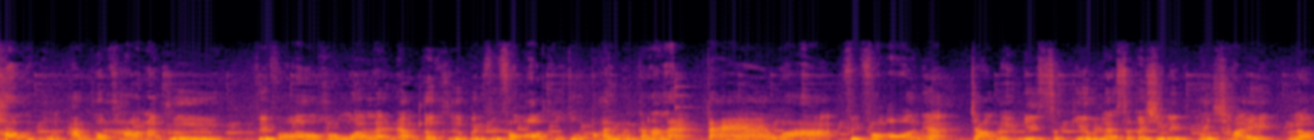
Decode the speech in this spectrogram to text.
เท่าที่ผมอ่านคร่าวๆนะคือ Free for All ของ Valorant เนี่ยก็คือเป็น Free for All ทั่วๆไปเหมือนกันนั่นแหละ แต่ว่า Free for All เนี่ยจะไม่มีสกิลและ Specialist ให้ใช้ แล้ว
